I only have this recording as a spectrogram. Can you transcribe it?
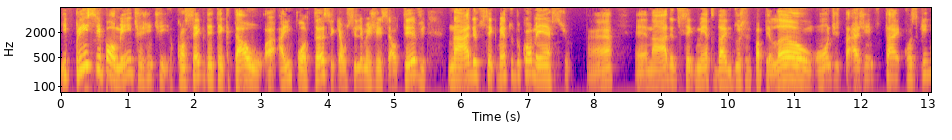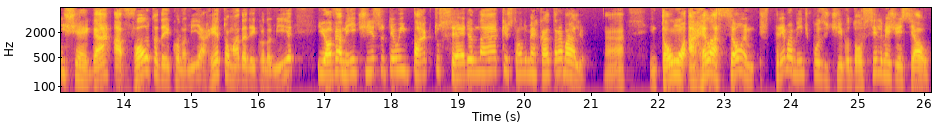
E principalmente a gente consegue detectar o, a, a, importância que o auxílio emergencial teve na área do segmento do comércio, né? é, na área do segmento da indústria de papelão, onde tá, a gente está conseguindo enxergar a volta da economia, a retomada da economia, e obviamente isso tem um impacto sério na questão do mercado de trabalho. Né? Então, a relação é extremamente positiva do auxílio emergencial,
